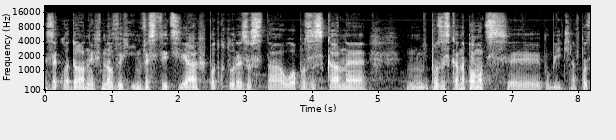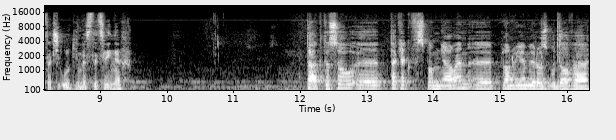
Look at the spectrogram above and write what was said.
zakładanych nowych inwestycjach, pod które zostało pozyskane, mm, pozyskana pomoc y, publiczna w postaci ulg inwestycyjnych? Tak, to są, e, tak jak wspomniałem, e, planujemy rozbudowę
